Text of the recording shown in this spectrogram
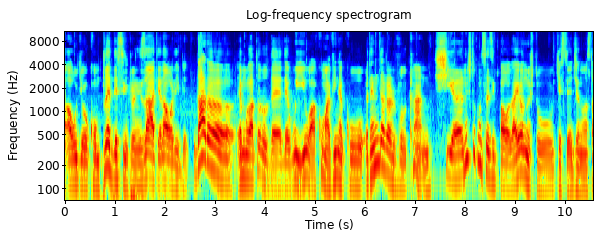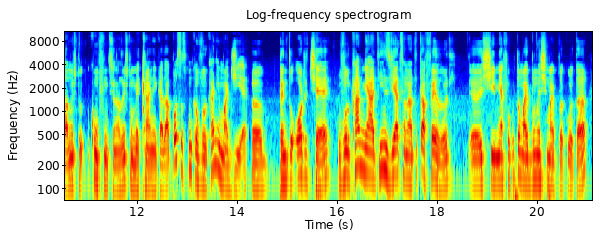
audio complet desincronizat, era oribil. Dar uh, emulatorul de, de Wii U acum vine cu renderer Vulkan și uh, nu știu cum să zic, Paul, dar eu nu știu chestii de genul ăsta, nu știu cum funcționează, nu știu mecanica, dar pot să spun că Vulkan e magie. Uh, pentru orice, Vulcan mi-a atins viața în atâtea feluri uh, și mi-a făcut-o mai bună și mai plăcută Uh,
